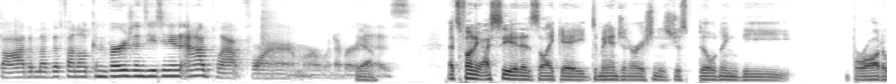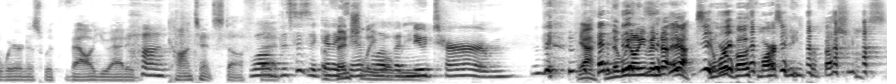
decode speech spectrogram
bottom of the funnel conversions using an ad platform or whatever Yeah. it is That's funny. I see it as like a demand generation is just building the broad awareness with value added Huh. content stuff. well this is a good example of a lead- new term Yeah, and then we don't even know- yeah, and we're both marketing professionals.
